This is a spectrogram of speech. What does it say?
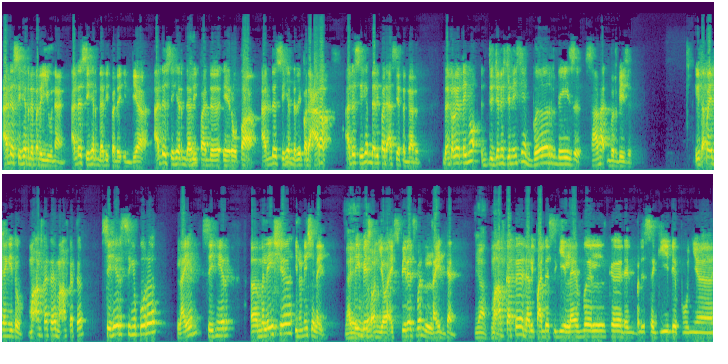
ada sihir daripada Yunan ada sihir daripada India ada sihir daripada Eropah ada sihir daripada Arab ada sihir daripada Asia Tenggara dan kalau kita tengok jenis-jenisnya berbeza sangat berbeza You tak payah macam itu. Maaf kata, maaf kata, sihir Singapura lain, sihir uh, Malaysia, Indonesia lain. I Lain, think based on your experience pun lain kan. Ya. ya. Maaf kata daripada segi level ke daripada segi dia punya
